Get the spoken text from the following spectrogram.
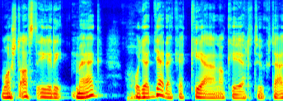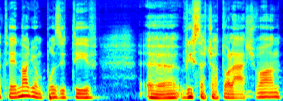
most azt éri meg, hogy a gyerekek kiállnak értük. Tehát egy nagyon pozitív ö, visszacsatolás van,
